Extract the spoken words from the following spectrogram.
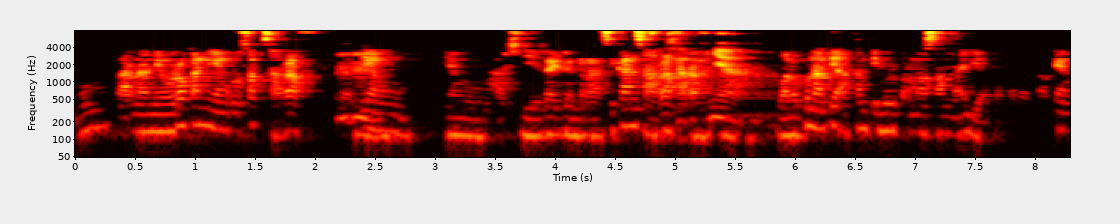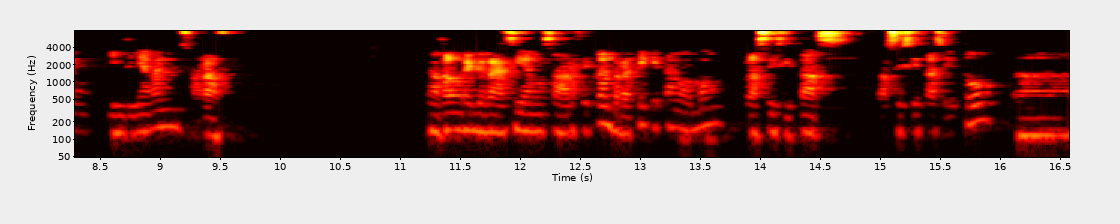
umum karena neuro kan yang rusak saraf, berarti Hmm. yang yang harus diregenerasikan saraf. sarafnya. Walaupun nanti akan timbul permasalahan lain di otot-otot, tapi yang intinya kan saraf. Nah kalau regenerasi yang saraf itu kan berarti kita ngomong plastisitas. Plastisitas itu eh,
